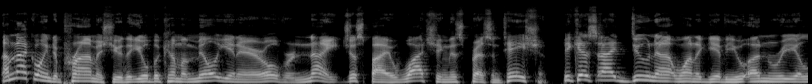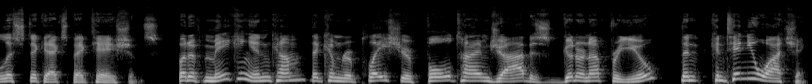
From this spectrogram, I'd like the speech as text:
I'm not going to promise you that you'll become a millionaire overnight just by watching this presentation, because I do not want to give you unrealistic expectations. But if making income that can replace your full time job is good enough for you, then continue watching.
